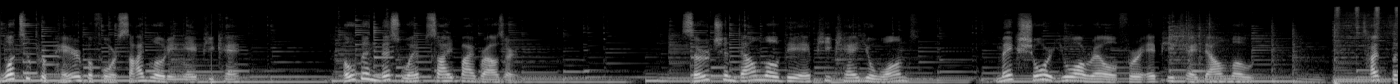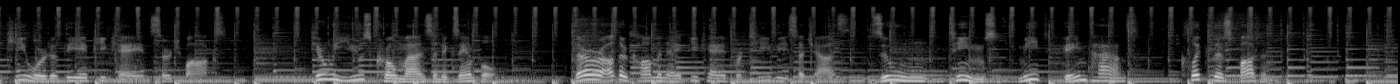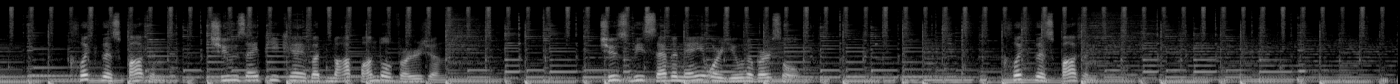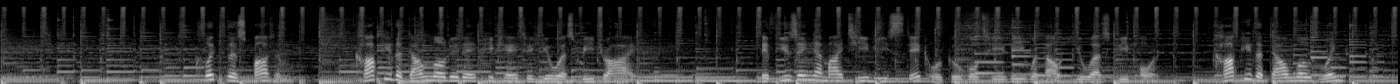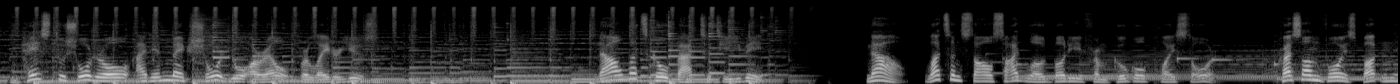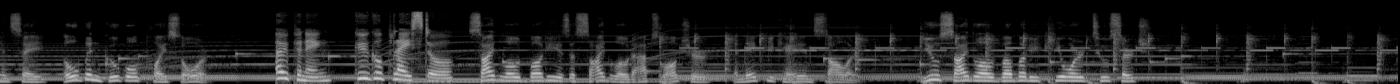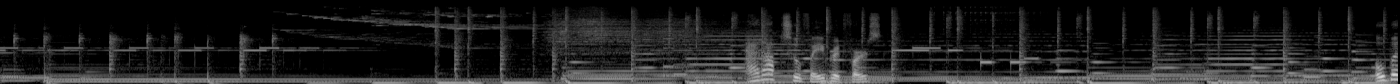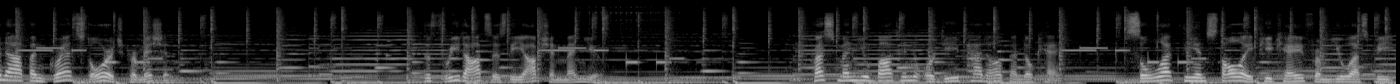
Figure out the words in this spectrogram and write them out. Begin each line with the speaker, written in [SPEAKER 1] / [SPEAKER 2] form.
[SPEAKER 1] What to prepare before sideloading APK? Open this website by browser. Search and download the APK you want. Make sure URL for APK download. Type the keyword of the APK in search box. Here we use Chrome as an example. There are other common APK for TV such as Zoom, Teams, Meet, Game Pass. Click this button. Click this button. Choose APK but not bundle version. Choose V7A or Universal. Click this button. Click this button. Copy the downloaded APK to USB drive. If using MITV stick or Google TV without USB port, copy the download link. Paste to short roll and then make short URL for later use. Now let's go back to TV. Now, let's install Sideload Buddy from Google Play Store. Press on voice button and say, open Google Play Store.
[SPEAKER 2] Opening Google Play Store.
[SPEAKER 1] Sideload Buddy is a sideload apps launcher and APK installer. Use Sideload Buddy keyword to search. Add app to favorite first. Open app and grant storage permission. The three dots is the option menu. Press menu button or D-pad up and OK. Select the install APK from USB.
